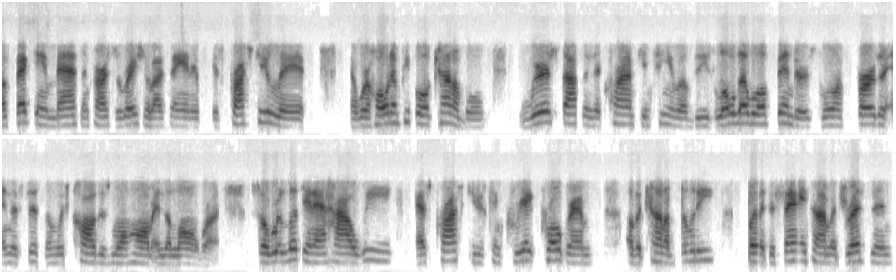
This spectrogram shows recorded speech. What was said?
affecting mass incarceration by saying if it's prosecutor led and we're holding people accountable, we're stopping the crime continuum of these low level offenders going further in the system, which causes more harm in the long run. So we're looking at how we as prosecutors can create programs of accountability, but at the same time addressing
